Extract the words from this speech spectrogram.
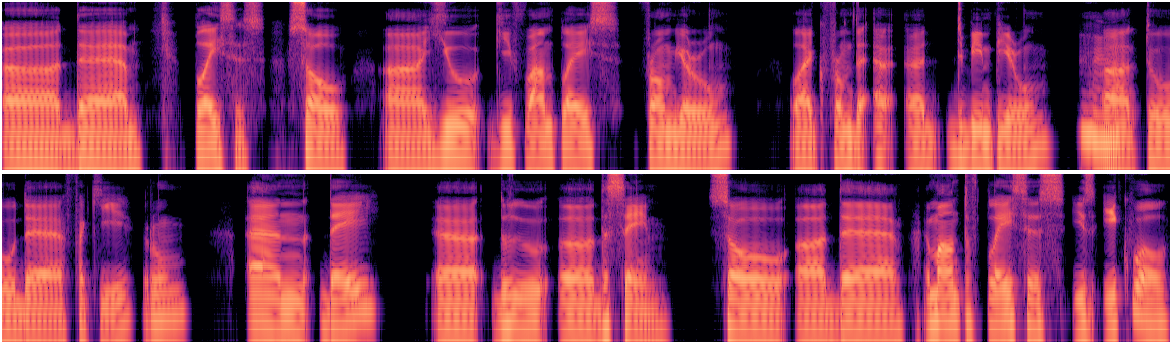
uh, the places. So uh, you give one place from your room, like from the uh, uh, the BMP room, Mhm. uh, to the Faki room, and they uh, do uh, the same. So uh, the amount of places is equal,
